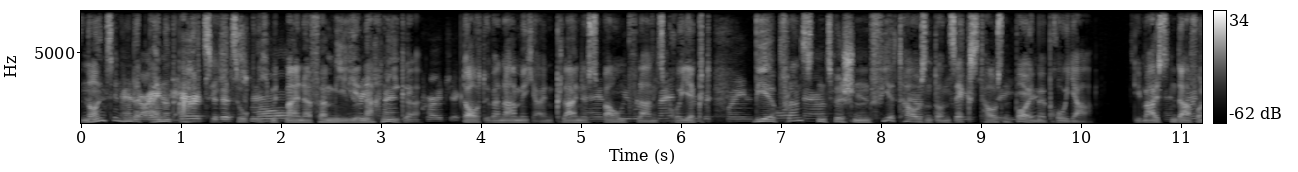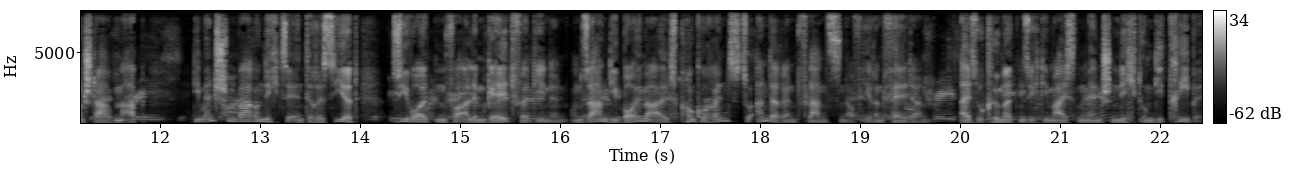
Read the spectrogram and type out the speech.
1981 zog ich mit meiner Familie nach Niger. Dort übernahm ich ein kleines Baumpflanzprojekt. Wir pflanzten zwischen 4000 und 6000 Bäume pro Jahr. Die meisten davon starben ab. Die Menschen waren nicht sehr interessiert. Sie wollten vor allem Geld verdienen und sahen die Bäume als Konkurrenz zu anderen Pflanzen auf ihren Feldern. Also kümmerten sich die meisten Menschen nicht um die Triebe.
